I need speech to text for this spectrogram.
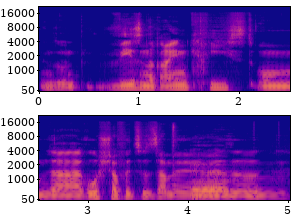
in so ein Wesen reinkriechst, um da Rohstoffe zu sammeln. also, Ähm,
